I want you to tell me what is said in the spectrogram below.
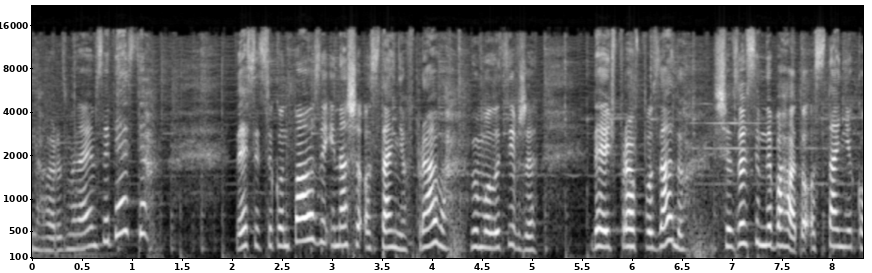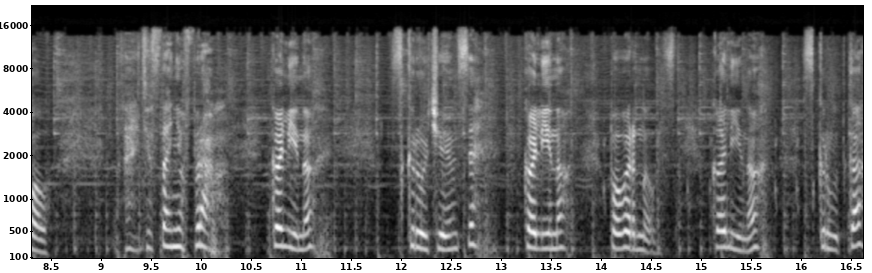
Знову розминаємо зап'ястя. 10 секунд паузи і наша остання вправа. Ви молодці вже 9 вправ позаду. Ще зовсім небагато. Останнє коло. Навіть остання вправа. Коліно. Скручуємося. Коліно. Повернулись. Коліно. Скрутка.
